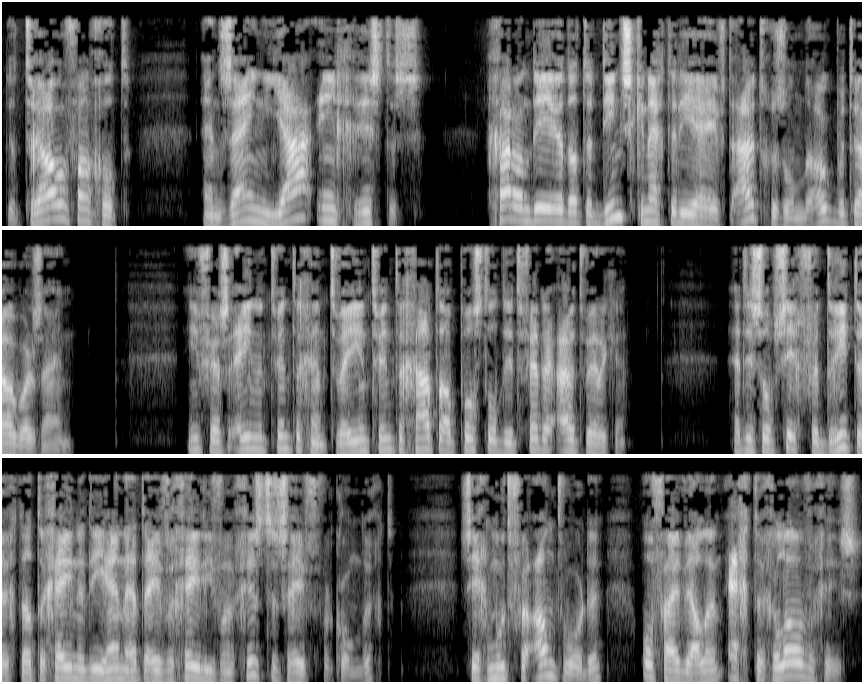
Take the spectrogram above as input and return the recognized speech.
De trouw van God en zijn ja in Christus garanderen dat de dienstknechten die hij heeft uitgezonden ook betrouwbaar zijn. In vers 21 en 22 gaat de apostel dit verder uitwerken. Het is op zich verdrietig dat degene die hen het evangelie van Christus heeft verkondigd, zich moet verantwoorden of hij wel een echte gelovige is.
